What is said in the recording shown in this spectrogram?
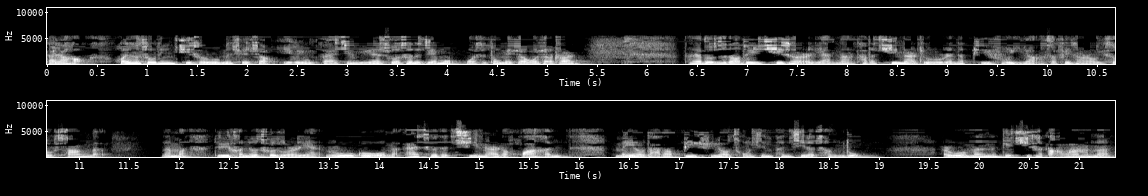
大家好，欢迎收听汽车入门学校，一个用百姓语言说车的节目。我是东北小伙小川。大家都知道，对于汽车而言呢，它的漆面就如人的皮肤一样，是非常容易受伤的。那么，对于很多车主而言，如果我们爱车的漆面的划痕没有达到必须要重新喷漆的程度，而我们给汽车打蜡呢，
